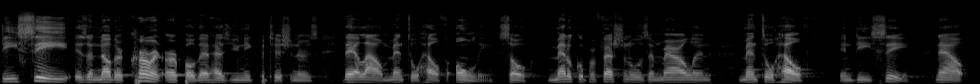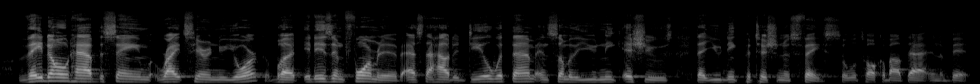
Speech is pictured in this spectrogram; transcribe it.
DC is another current ERPO that has unique petitioners. They allow mental health only. So, medical professionals in Maryland, mental health in DC. Now, they don't have the same rights here in New York, but it is informative as to how to deal with them and some of the unique issues that unique petitioners face. So, we'll talk about that in a bit.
